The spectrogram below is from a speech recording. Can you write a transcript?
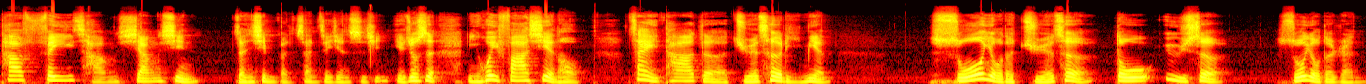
他非常相信人性本善这件事情，也就是你会发现哦，在他的决策里面，所有的决策都预设所有的人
